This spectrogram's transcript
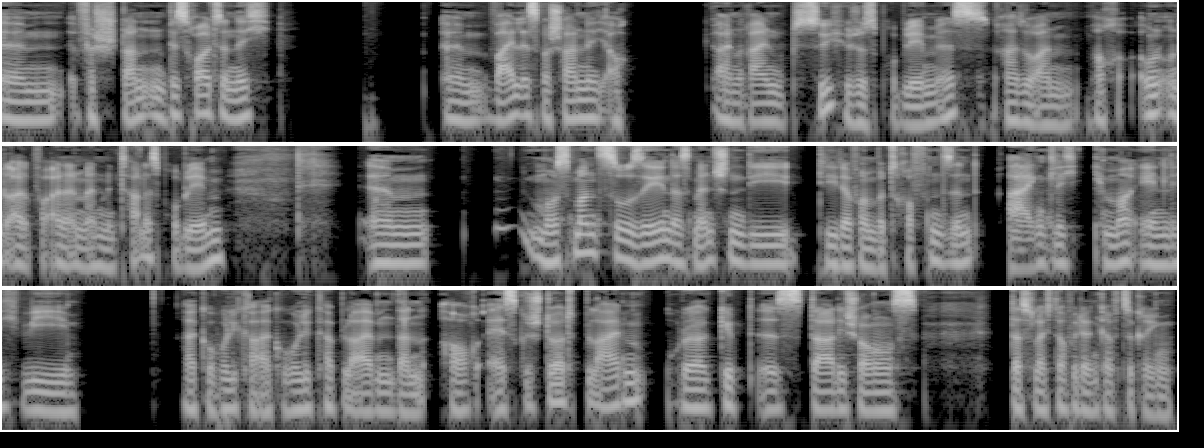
ähm, verstanden, bis heute nicht, ähm, weil es wahrscheinlich auch ein rein psychisches Problem ist, also ein, auch und, und vor allem ein mentales Problem, ähm, muss man es so sehen, dass Menschen, die, die davon betroffen sind, eigentlich immer ähnlich wie Alkoholiker, Alkoholiker bleiben, dann auch essgestört bleiben? Oder gibt es da die Chance, das vielleicht auch wieder in den Griff zu kriegen?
